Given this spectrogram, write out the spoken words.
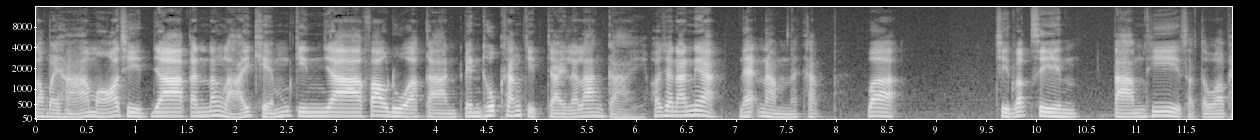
ต้องไปหาหมอฉีดยากันตั้งหลายเข็มกินยาเฝ้าดูอาการ เป็นทุกข์ทั้งจิตใจและร่างกาย เพราะฉะนั้นเนี่ยแนะนำนะครับว่าฉีดวัคซีนตามที่สัตวแพ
